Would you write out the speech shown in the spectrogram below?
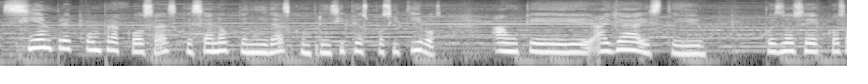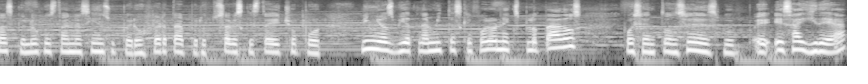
Siempre compra cosas que sean obtenidas con principios positivos, aunque haya este pues no sé, cosas que luego están así en super oferta, pero tú sabes que está hecho por niños vietnamitas que fueron explotados, pues entonces eh, esa idea,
